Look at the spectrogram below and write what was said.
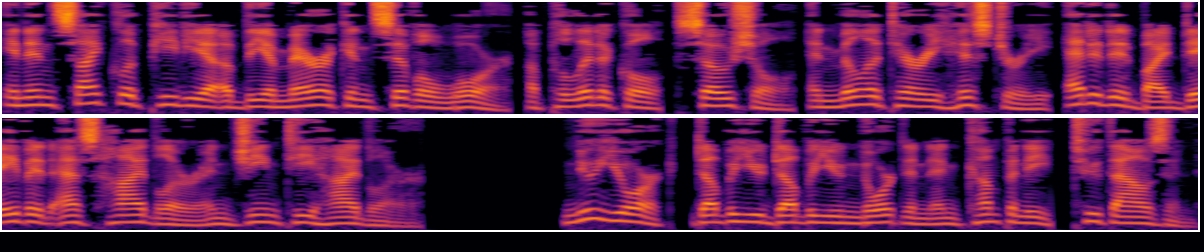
in Encyclopedia of the American Civil War, A Political, Social, and Military History, edited by David S. Heidler and Gene T. Heidler. New York, W. W. Norton and Company, 2000.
